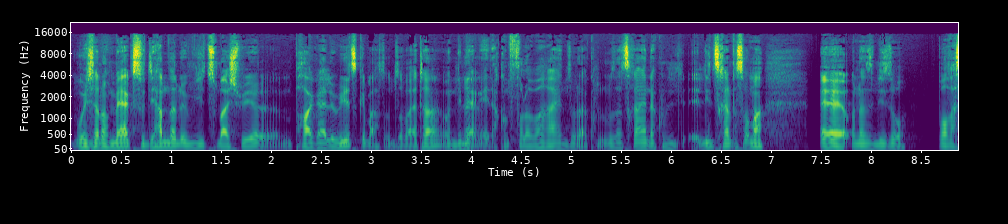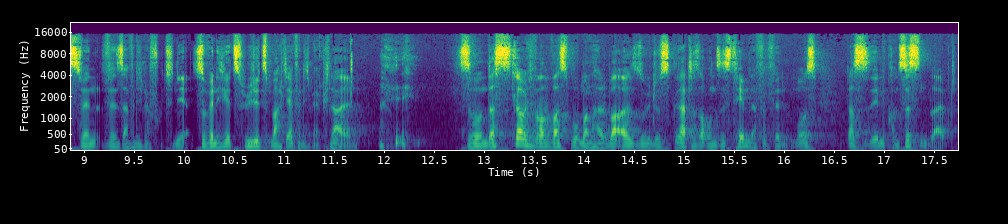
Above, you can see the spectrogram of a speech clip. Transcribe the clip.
wo ich dann auch merke, so, die haben dann irgendwie zum Beispiel ein paar geile Reels gemacht und so weiter und die merken, ey, da kommt Follower rein, so, da kommt Umsatz rein, da kommt Leads rein, was auch immer. Äh, und dann sind die so, boah, was, wenn es einfach nicht mehr funktioniert? So, wenn ich jetzt Reels mache, die einfach nicht mehr knallen. So, und das ist, glaube ich, was, wo man halt, also, so wie du es gesagt hast, auch ein System dafür finden muss, dass es eben konsistent bleibt.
